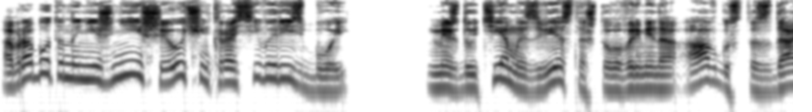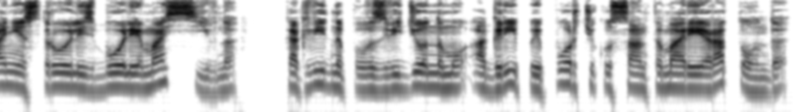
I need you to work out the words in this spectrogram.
обработаны нежнейшей и очень красивой резьбой. Между тем известно, что во времена Августа здания строились более массивно, как видно по возведенному Агриппой портику Санта-Мария-Ротонда,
